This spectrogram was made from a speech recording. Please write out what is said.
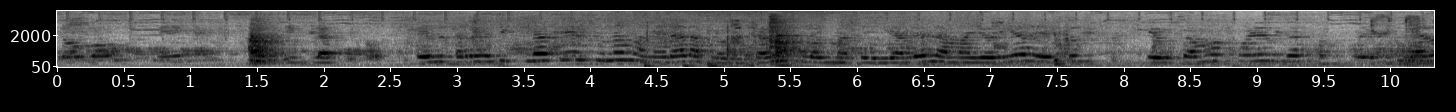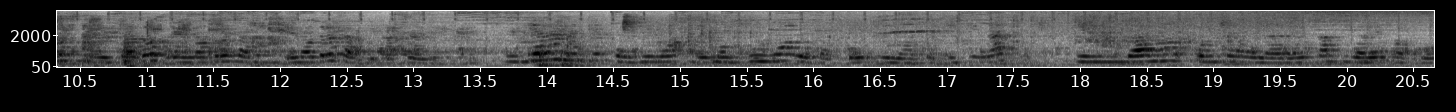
plomo, y plástico. El reciclaje es una manera de aprovechar los materiales. La mayoría de estos que usamos pueden ser reciclados y usados en, otros, en otras aplicaciones. Diariamente sentimos el consumo de papel en las oficinas sin darnos cuenta de la gran cantidad de papel.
